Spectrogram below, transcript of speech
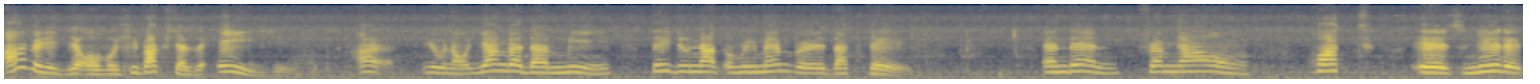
average of hibakusha's age. Uh, you know, younger than me, they do not remember that day. And then from now on, what is needed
